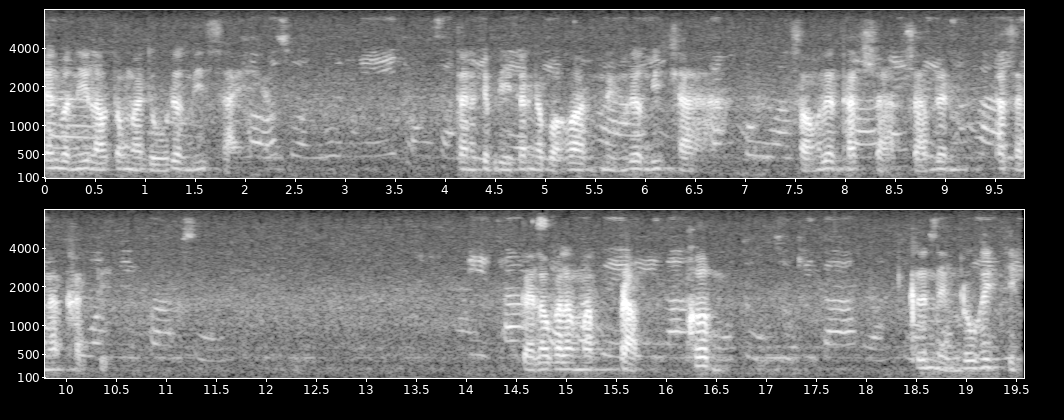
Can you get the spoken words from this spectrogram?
ฉะนั้นวันนี้เราต้องมาดูเรื่องนิสัย ท่านอธิบดีท่านก็บอกว่าหนึ่งเรื่องวิชาสองเรื่องทัศะสามเรื่องทัศนคติ แต่เรากำลังมาปรับเพิ่ม คือหนึ่งรู้ให้จริง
